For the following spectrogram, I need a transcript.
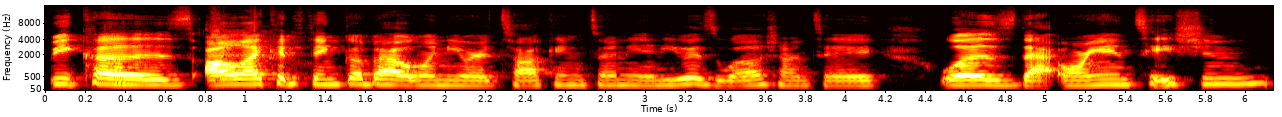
because all I could think about when you were talking, Tony, and you as well, Shantae, was that orientation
